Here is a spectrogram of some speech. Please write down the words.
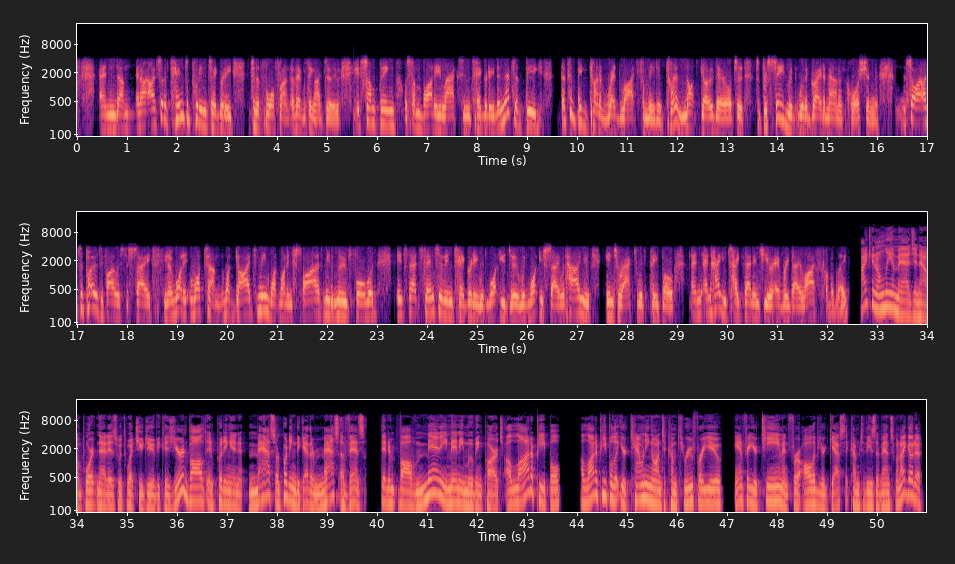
And um, and I, I, sort of tend to put integrity to the forefront of everything I do. If something or somebody lacks integrity, then that's a big that's a big kind of red light for me to kind of not go there or to, to proceed with, with a great amount of caution. So I, suppose if I was to say, you know, what what um, what guides me, what what inspires me to move forward, it's that sense of integrity with what you do, with what you say, with how you interact with people, and and how you take that into your everyday life, probably. I can only imagine how important that is with what you do because you're involved in putting in mass or putting together mass events that involve many, many moving parts, a lot of people, a lot of people that you're counting on to come through for you and for your team and for all of your guests that come to these events. When I go to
